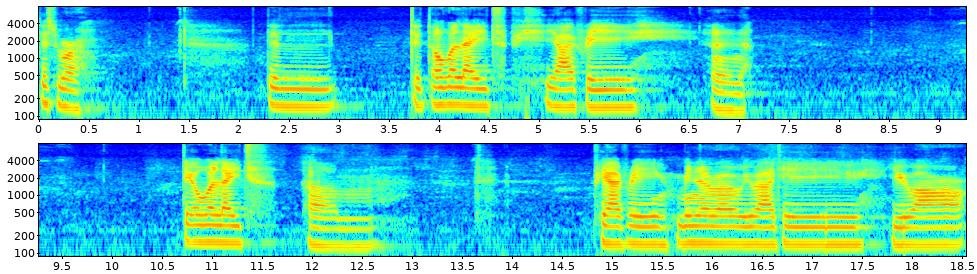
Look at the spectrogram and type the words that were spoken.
this word. The the overlaid PI free and the overlaid um, PI free mineral UIT UR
